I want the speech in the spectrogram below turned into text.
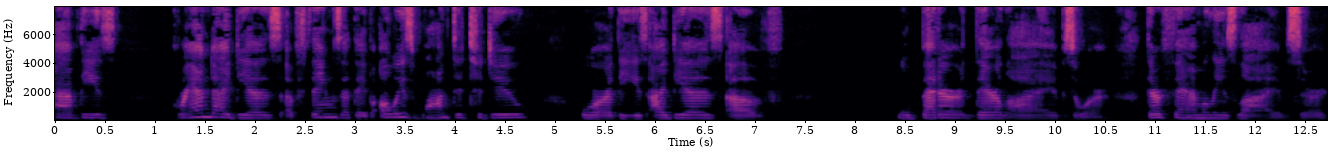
have these grand ideas of things that they've always wanted to do or these ideas of will better their lives or their families' lives or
